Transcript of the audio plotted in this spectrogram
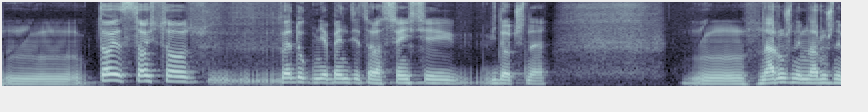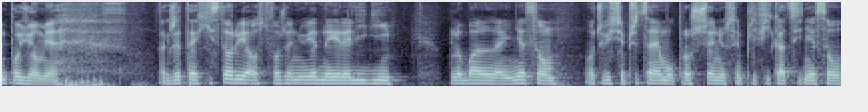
Mm, To jest coś, co według mnie będzie coraz częściej widoczne mm, na różnym, na różnym poziomie. Także te historie o stworzeniu jednej religii globalnej nie są, oczywiście przy całym uproszczeniu, symplifikacji, nie są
